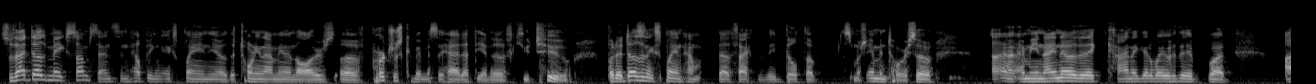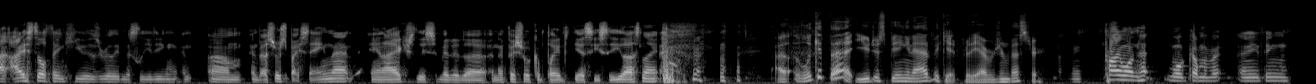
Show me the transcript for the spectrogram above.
So that does make some sense in helping explain, you know, the $29 million of purchase commitments they had at the end of Q2, but it doesn't explain how the fact that they built up this much inventory. So, I mean, I know that they kind of get away with it, but I, I still think he was really misleading um, investors by saying that, and I actually submitted a, an official complaint to the SEC last night. uh, look at that! You just being an advocate for the average investor. I mean, probably won't won't come of anything,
